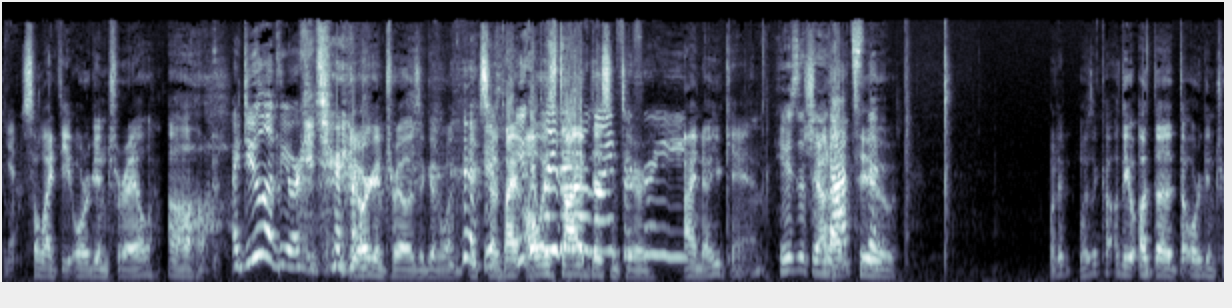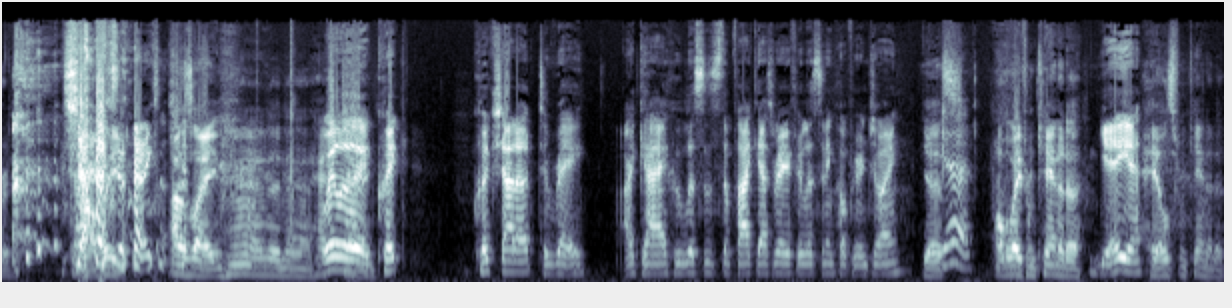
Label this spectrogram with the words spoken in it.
Yeah. So like the Oregon Trail. Oh, I do love the Oregon Trail. the Oregon Trail is a good one. Except I always play that die of online for dysentery. free. I know you can. Here's the thing. Shout out That's to what did, was it called? The uh, the the Oregon Trail. Shout out to- Golly. I was like, nah, nah, nah, wait, wait, wait! Quick, quick shout out to Ray, our guy who listens to the podcast. Ray, if you're listening, hope you're enjoying. Yes. Yeah. All the way from Canada. Yeah, yeah. Hails from Canada.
